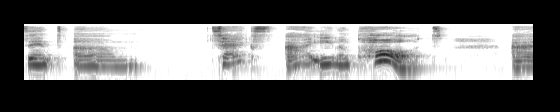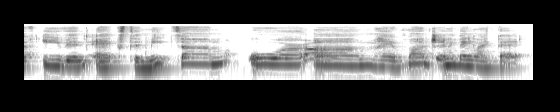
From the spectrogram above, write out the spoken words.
sent um, texts. I even called. I've even asked to meet some or um, have lunch, anything like that.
